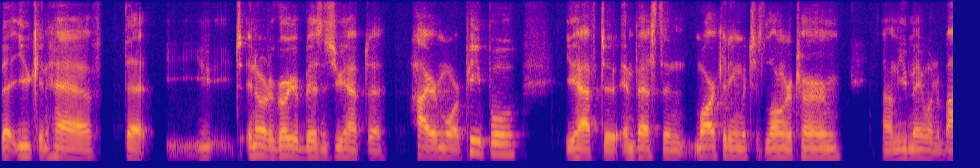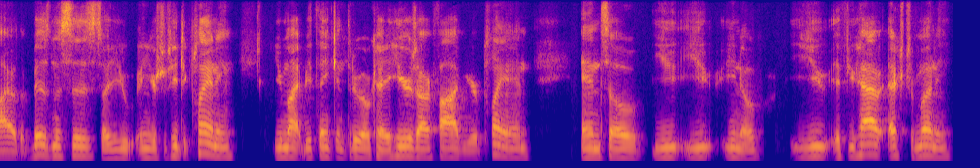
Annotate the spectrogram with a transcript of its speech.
that you can have that you in order to grow your business, you have to hire more people, you have to invest in marketing, which is longer term. Um, you may want to buy other businesses. So you in your strategic planning, you might be thinking through, okay, here's our five year plan. And so you you you know, you if you have extra money,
